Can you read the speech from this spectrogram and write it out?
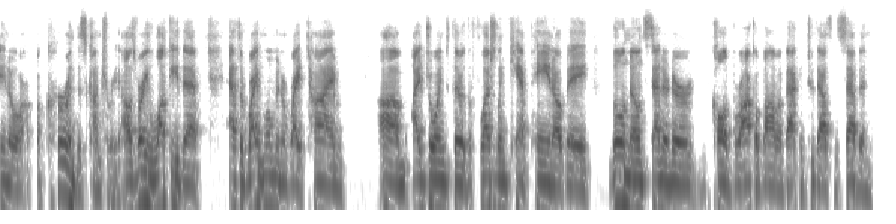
you know occur in this country. I was very lucky that at the right moment and right time um, i joined the, the fledgling campaign of a little known senator called barack obama back in 2007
